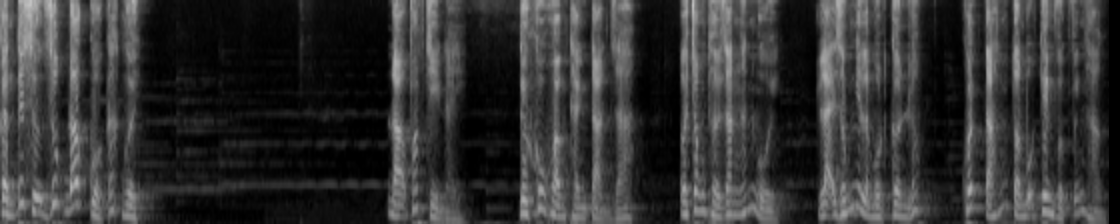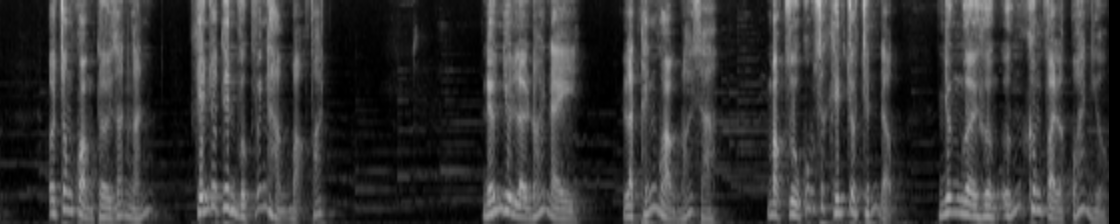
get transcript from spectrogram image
Cần tới sự giúp đỡ của các người Đạo pháp trì này, Từ khu hoàng thành tản ra, Ở trong thời gian ngắn ngủi, Lại giống như là một cơn lốc, Khuếch tán toàn bộ tiên vực vĩnh hằng. Ở trong khoảng thời gian ngắn Khiến cho tiên vực vĩnh hằng bạo phát. Nếu như lời nói này Là Thánh Hoàng nói ra, Mặc dù cũng sẽ khiến cho chấn động, Nhưng người hưởng ứng không phải là quá nhiều.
